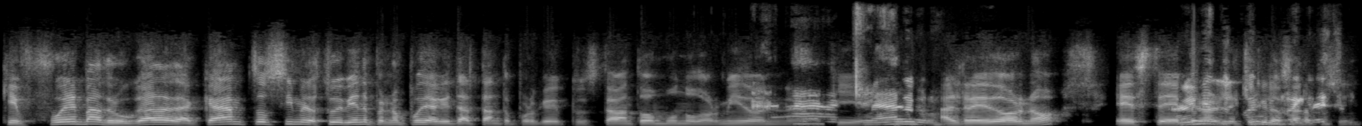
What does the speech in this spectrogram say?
Que fue madrugada de acá, entonces sí me lo estuve viendo, pero no podía gritar tanto porque pues estaban todo el mundo dormido en, ah, aquí claro. alrededor, ¿no? Este, pero el Chucky Lozano, pues sí.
